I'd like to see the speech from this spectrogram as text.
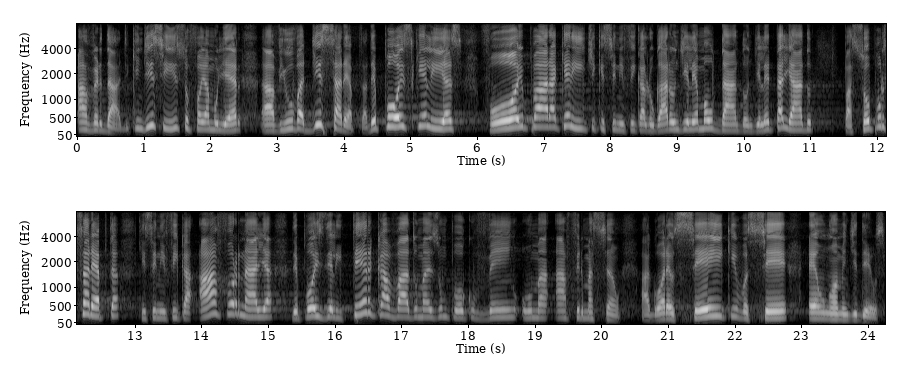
a verdade. Quem disse isso foi a mulher, a viúva de Sarepta. Depois que Elias foi para Querite, que significa lugar onde ele é moldado, onde ele é talhado, passou por Sarepta, que significa a fornalha. Depois dele ter cavado mais um pouco, vem uma afirmação. Agora eu sei que você é um homem de Deus.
